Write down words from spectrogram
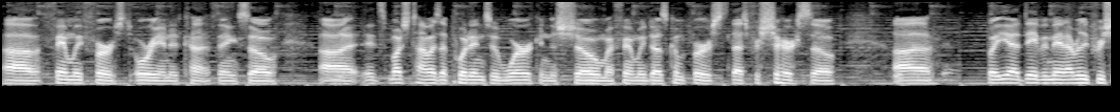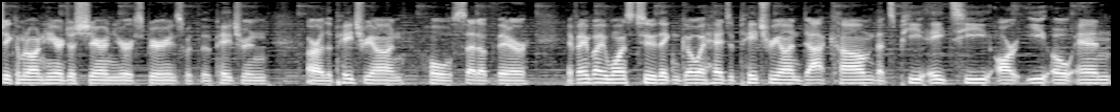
uh, family first oriented kind of thing. So uh, it's much time as I put into work and the show, my family does come first. That's for sure. So, uh, but yeah, David, man, I really appreciate coming on here and just sharing your experience with the patron or the Patreon whole setup there. If anybody wants to, they can go ahead to patreon.com. That's P A T R E O N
